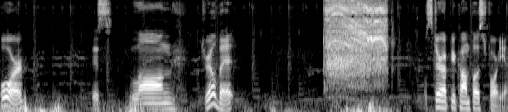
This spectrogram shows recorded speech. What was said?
Or this long drill bit will stir up your compost for you.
